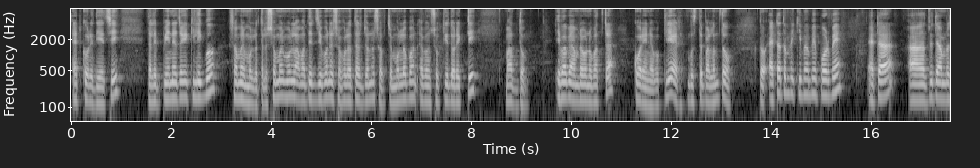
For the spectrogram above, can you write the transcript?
অ্যাড করে দিয়েছি। তাহলে পেনের জায়গায় কী লিখব? সময়ের মূল্য। তাহলে সময়ের মূল্য আমাদের জীবনের সফলতার জন্য সবচেয়ে মূল্যবান এবং শক্তিধর একটি মাধ্যম। এভাবে আমরা অনুবাদটা করে নেব। ক্লিয়ার বুঝতে পারলাম তো? তো এটা তোমরা কীভাবে পড়বে? এটা যদি আমরা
